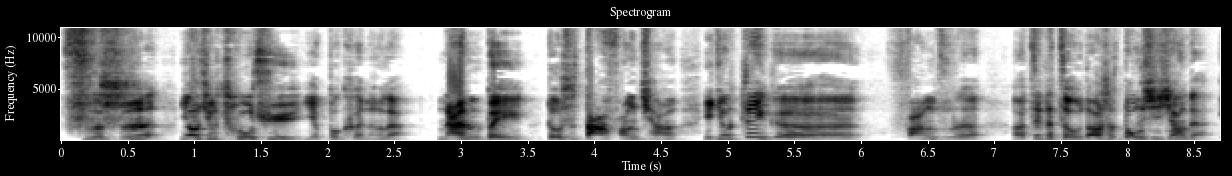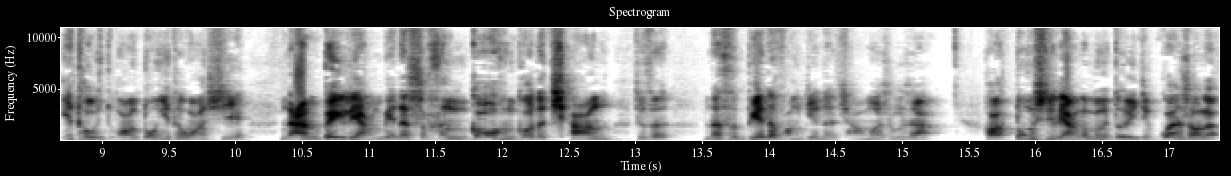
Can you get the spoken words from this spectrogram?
此时要求出去也不可能了，南北都是大房墙，也就这个。房子啊，这个走道是东西向的，一头往东，一头往西，南北两面呢是很高很高的墙，就是那是别的房间的墙嘛，是不是？好，东西两个门都已经关上了，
